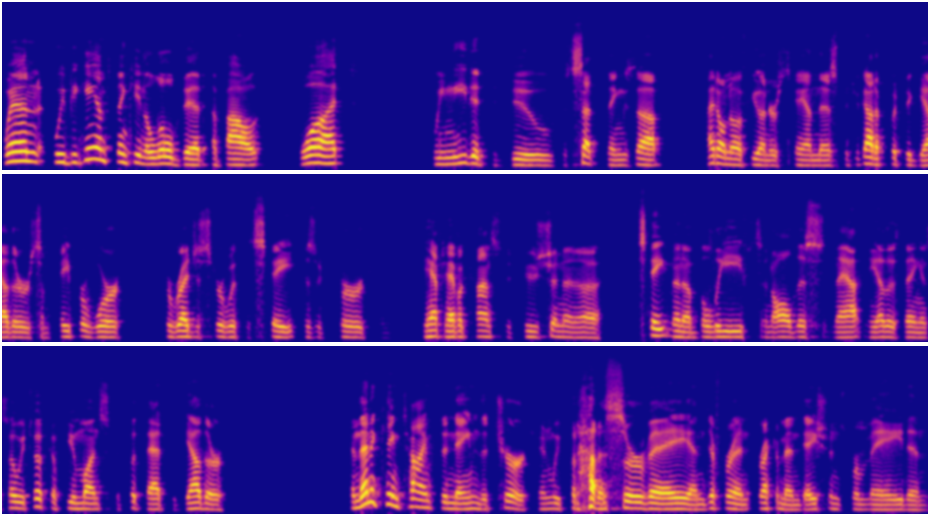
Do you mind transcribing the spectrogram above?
when we began thinking a little bit about what we needed to do to set things up. I don't know if you understand this, but you got to put together some paperwork to register with the state as a church. And you have to have a constitution and a statement of beliefs and all this and that and the other thing. And so we took a few months to put that together. And then it came time to name the church, and we put out a survey, and different recommendations were made. And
